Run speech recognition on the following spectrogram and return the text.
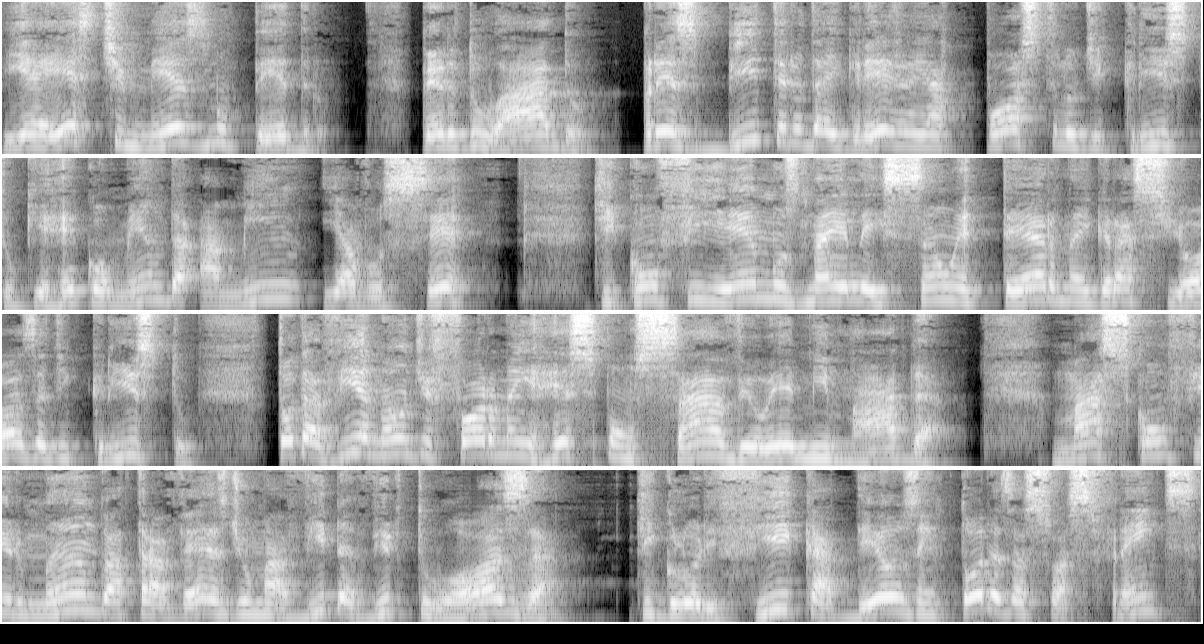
E é este mesmo Pedro, perdoado, presbítero da igreja e apóstolo de Cristo, que recomenda a mim e a você que confiemos na eleição eterna e graciosa de Cristo, todavia não de forma irresponsável e mimada, mas confirmando através de uma vida virtuosa que glorifica a Deus em todas as suas frentes,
